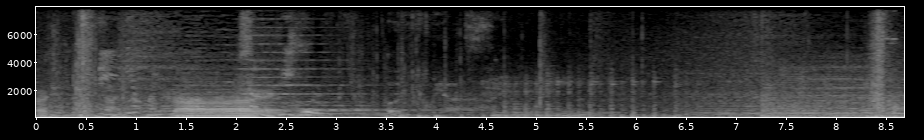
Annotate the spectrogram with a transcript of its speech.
开始。第一回合那胜利。比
